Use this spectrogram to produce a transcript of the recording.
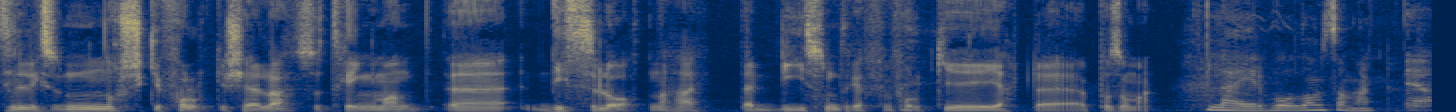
Til liksom den norske folkesjela så trenger man eh, disse låtene her. Det er de som treffer folk i hjertet på sommeren. Leirbål om sommeren. Ja,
